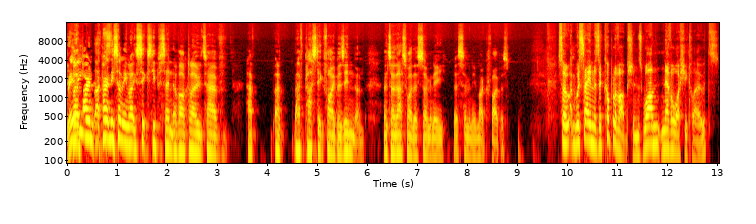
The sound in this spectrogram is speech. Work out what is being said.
really? But apparently, Like, apparently something like sixty percent of our clothes have have uh, have plastic fibers in them, and so that's why there's so many there's so many microfibers. So we're saying there's a couple of options. One, never wash your clothes.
